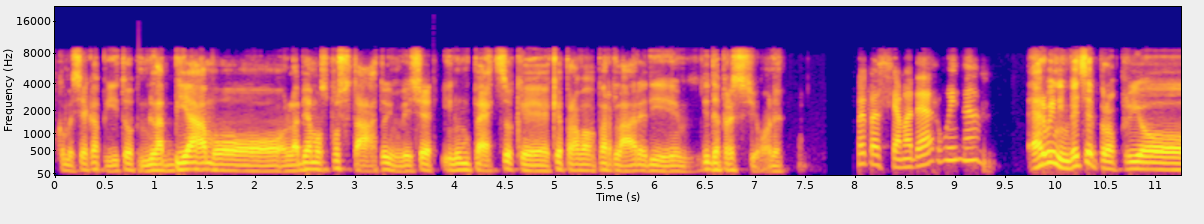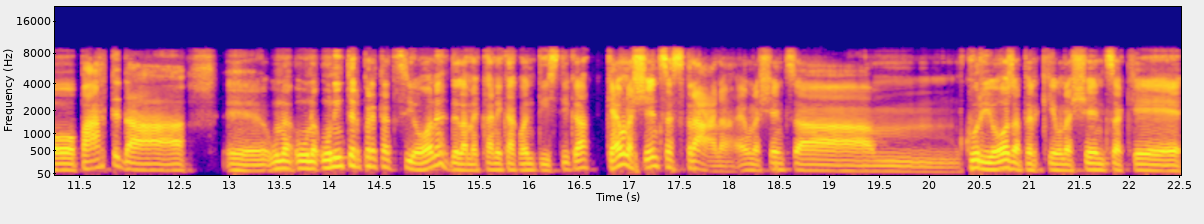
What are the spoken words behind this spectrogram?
come si è capito, l'abbiamo, l'abbiamo spostato invece in un pezzo che, che prova a parlare di, di depressione. Poi passiamo ad Erwin. Erwin invece proprio parte da eh, una- una- un'interpretazione della meccanica quantistica, che è una scienza strana, è una scienza mm, curiosa perché è una scienza che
